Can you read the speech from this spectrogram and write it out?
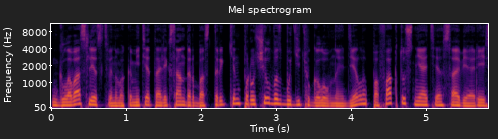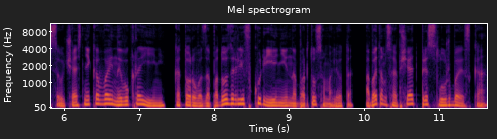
Глава Следственного комитета Александр Бастрыкин поручил возбудить уголовное дело по факту снятия с авиарейса участника войны в Украине, которого заподозрили в курении на борту самолета. Об этом сообщает пресс-служба СК.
